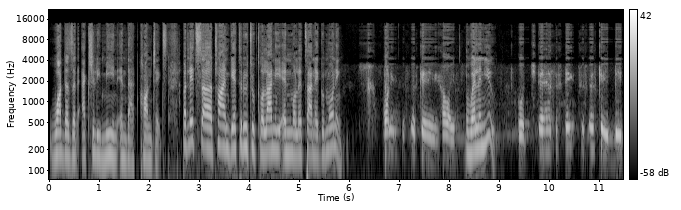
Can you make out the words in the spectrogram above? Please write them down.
what does it actually mean in that context? But let's uh, try and get through to Kolani and Moletsane. Good morning. Morning, SK. How are you? Well, and you? Good. Uh, SK, the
